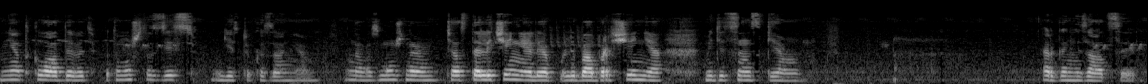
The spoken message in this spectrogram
Не откладывать, потому что здесь есть указания на возможное частое лечение, либо обращение медицинские организации.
